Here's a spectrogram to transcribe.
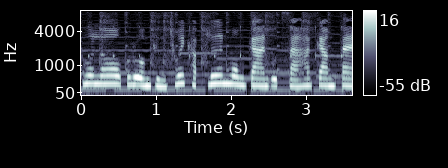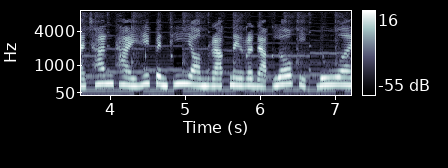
ทั่วโลกรวมถึงช่วยขับเคลื่อนวงการอุตสาหกรรมแฟชั่นไทยให้เป็นที่ยอมรับในระดับโลกอีกด้วย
